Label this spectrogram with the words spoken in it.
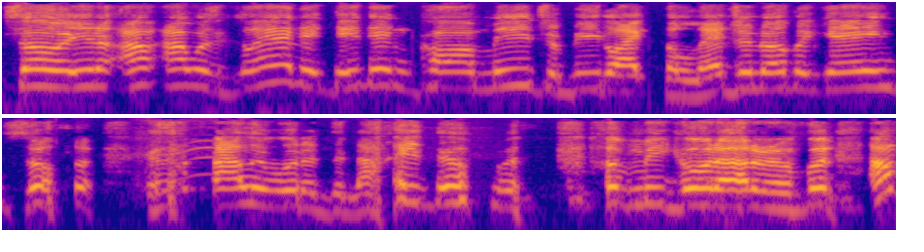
so you know, I, I was glad that they didn't call me to be like the legend of the game. So, because I probably would have denied them of me going out of the foot. I'm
